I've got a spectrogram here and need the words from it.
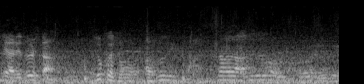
す次の日あれどうしたどっかと遊んできた？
